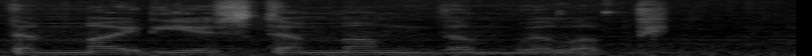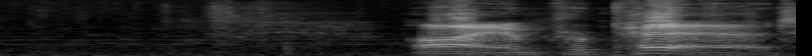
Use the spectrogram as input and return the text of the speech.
The mightiest among them will appear. I am prepared.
